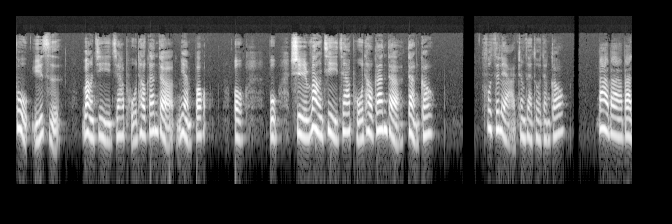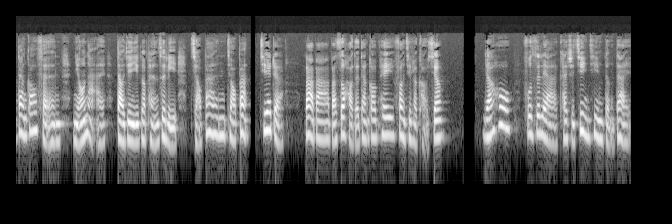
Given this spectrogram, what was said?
父与子忘记加葡萄干的面包，哦，不是忘记加葡萄干的蛋糕。父子俩正在做蛋糕。爸爸把蛋糕粉、牛奶倒进一个盆子里，搅拌搅拌。接着，爸爸把做好的蛋糕胚放进了烤箱。然后，父子俩开始静静等待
